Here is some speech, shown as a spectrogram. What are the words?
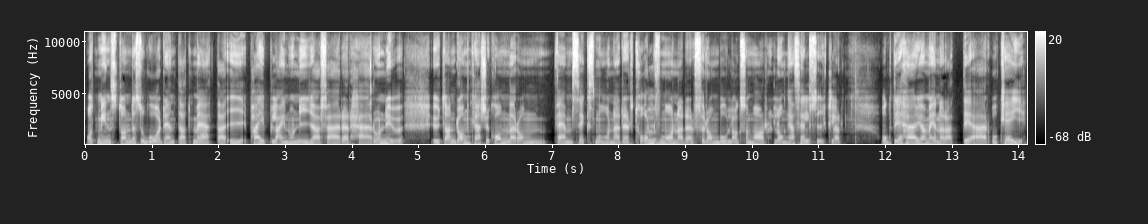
Åtminstone så går det inte att mäta i pipeline och nya affärer här och nu, utan de kanske kommer om fem, sex månader, tolv månader för de bolag som har långa säljcykler. Och det är här jag menar att det är okej. Okay.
